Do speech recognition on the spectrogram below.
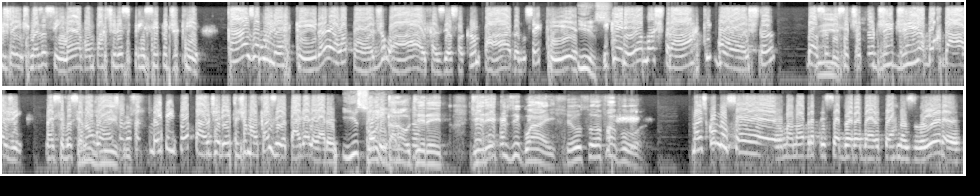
Gente, mas assim, né? Vamos partir desse princípio de que caso a mulher queira, ela pode ir lá e fazer a sua cantada, não sei o quê. Isso. E querer mostrar que gosta dessa, desse tipo de, de abordagem. Mas se você não gosta, você também tem total direito de não fazer, tá, galera? Isso aí. Total direito. Direitos iguais. Eu sou a favor. Mas como eu sou uma nobre apreciadora da eterna zoeira,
